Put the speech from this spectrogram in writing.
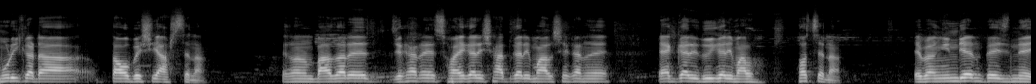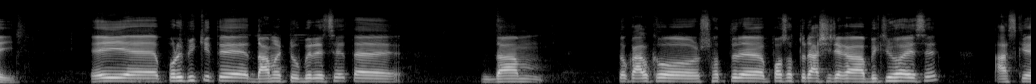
মুড়ি কাটা তাও বেশি আসছে না। এখন বাজারে যেখানে ছয় গাড়ি, সাত গাড়ি মাল, সেখানে এক গাড়ি, দুই গাড়ি মাল হচ্ছে না। এবং ইন্ডিয়ান পেজ নেই। এই পরিপ্রেক্ষিতে দাম একটু বেড়েছে, তাই দাম তো কালকে সত্তর, পঁচাত্তর, আশি টাকা বিক্রি হয়েছে। আজকে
